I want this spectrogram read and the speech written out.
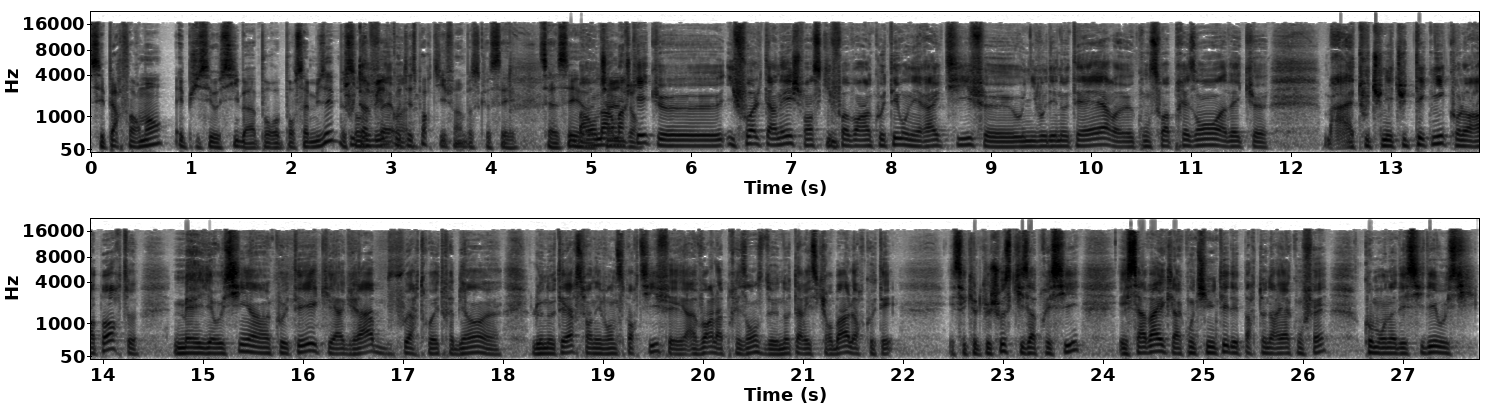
c'est performant, et puis c'est aussi bah, pour pour s'amuser, sans à oublier fait, le côté ouais. sportif, hein, parce que c'est c'est assez. Bah, euh, on a remarqué que il faut alterner. Je pense qu'il Mm. faut avoir un côté où on est réactif euh, au niveau des notaires, qu'on soit présent avec bah, toute une étude technique qu'on leur apporte. Mais y a aussi un côté qui est agréable. Vous pouvez retrouver très bien euh, le notaire sur un événement sportif et avoir la présence de Notaris Curba à leur côté. Et c'est quelque chose qu'ils apprécient. Et ça va avec la continuité des partenariats qu'on fait, comme on a décidé aussi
